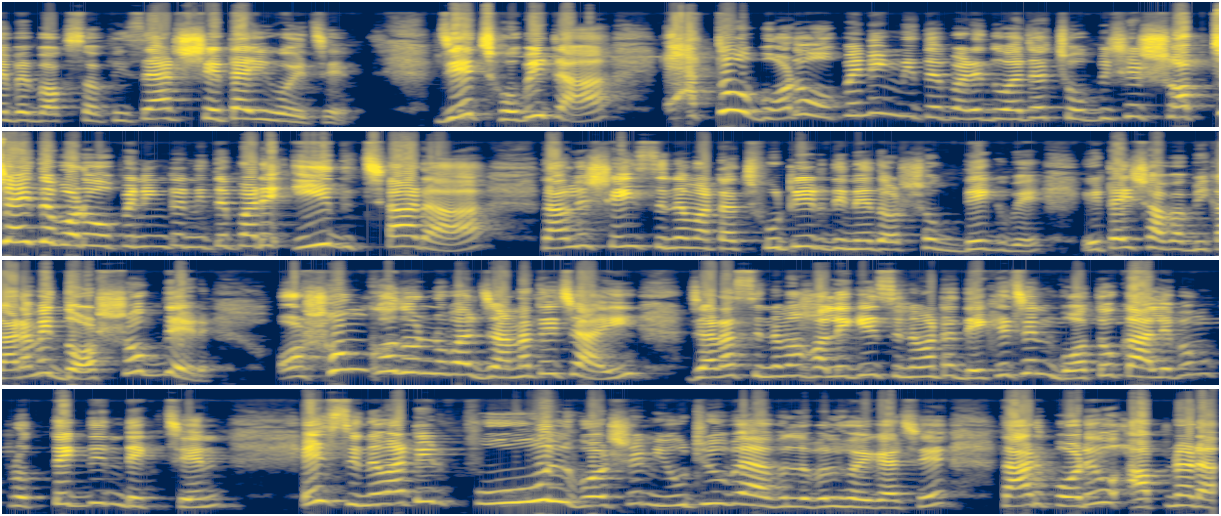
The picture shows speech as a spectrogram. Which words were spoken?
নেবে বক্স অফিসে আর সেটাই হয়েছে। যে ছবিটা এত বড় ওপেনিং নিতে পারে দু হাজার চব্বিশের সবচাইতে বড় ওপেনিংটা নিতে পারে ঈদ ছাড়া, তাহলে সেই সিনেমাটা ছুটির দিনে দর্শক দেখবে, এটাই স্বাভাবিক। আর আমি দর্শকদের অসংখ্য ধন্যবাদ জানাতে চাই, যারা সিনেমা হলে গিয়ে সিনেমাটা দেখেছেন গতকাল এবং প্রত্যেক দিন দেখছেন। এই সিনেমাটির ফুল ভার্সন ইউটিউবে অ্যাভেলেবল হয়ে গেছে। তারপরেও আপনারা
